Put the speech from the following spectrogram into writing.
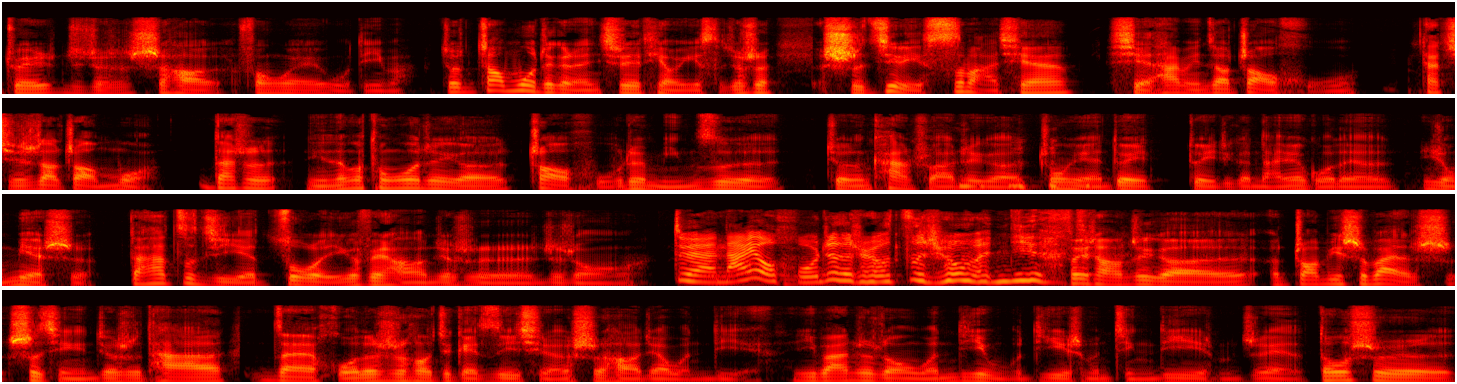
追就是谥号封为武帝嘛。就赵默这个人其实也挺有意思，就是《史记》里司马迁写他名叫赵胡，他其实叫赵默，但是你能够通过这个赵胡这个名字。就能看出来这个中原对对这个南越国的一种蔑视，但他自己也做了一个非常就是这种对啊，哪有活着的时候自称文帝的？非常这个装逼失败的事事情，就是他在活的时候就给自己起了个谥号叫文帝。一般这种文帝、武帝、什么景帝什么之类的，都是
